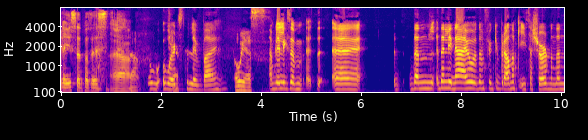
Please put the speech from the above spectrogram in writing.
gris enn fascist. Ja. Words to live by. Oh yes. Han blir liksom eh, den, den linja er jo Den funker bra nok i seg sjøl, men den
